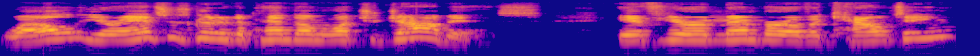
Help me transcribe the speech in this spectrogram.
well your answer is going to depend on what your job is if you're a member of accounting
